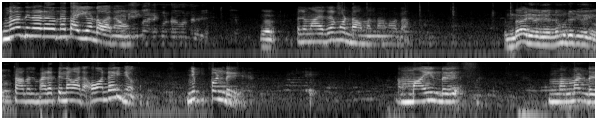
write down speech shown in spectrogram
നിങ്ങൾ എന്തിനാടെ വന്ന തൈ കൊണ്ടുപോകാനോ? മരം കൊണ്ടുപോകാൻ വന്നാണോ അവിടെ തണൽ മരത്തിന്റെ മരം. ഓന്റെ കഴിഞ്ഞു. നിപ്പുണ്ട് അമ്മായി ഉണ്ട്. അമ്മമ്മ ഉണ്ട്.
